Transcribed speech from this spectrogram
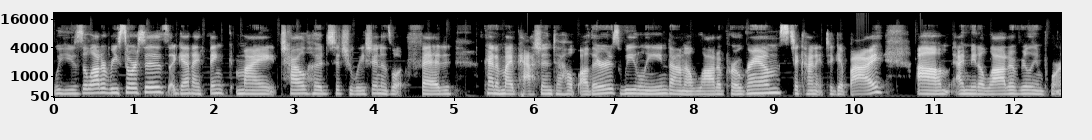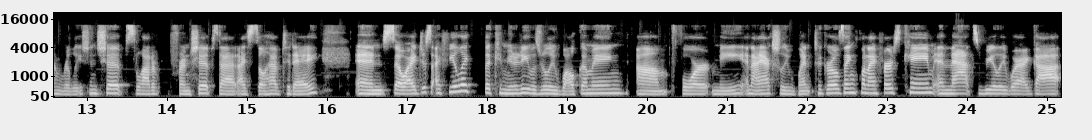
We used a lot of resources. Again, I think my childhood situation is what fed kind of my passion to help others. We leaned on a lot of programs to kind of to get by. Um, I made a lot of really important relationships, a lot of friendships that I still have today. And so I just I feel like the community was really welcoming um, for me. And I actually went to Girls Inc. when I first came, and that's really where I got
